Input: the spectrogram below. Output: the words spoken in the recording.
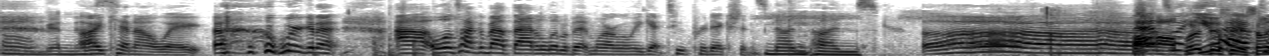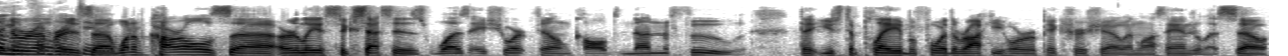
Oh goodness. I cannot wait. we're gonna uh, we'll talk about that a little bit more when we get to predictions. none puns. Uh, That's I'll what put it you this way: have to something to, look remember is uh, one of Karl's uh, earliest successes was a short film called Nun Fu that used to play before the Rocky Horror Picture Show in Los Angeles. So,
